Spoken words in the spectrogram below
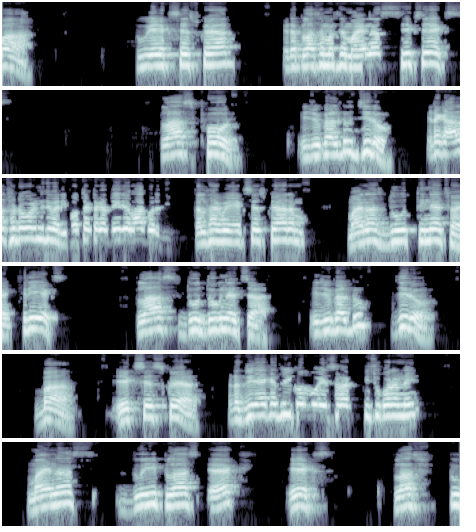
বা টু এক্স স্কোয়ার এটা প্লাসের মধ্যে minus six x plus four equal to zero এটাকে আরও ছোট করে নিতে পারি, প্রত্যেকটাকে দুই দিয়ে ভাগ করে দিই, তাহলে থাকবে এক্স স্কোয়ার মাইনাস দু তিনে ছয় থ্রি এক্স প্লাস দু দুগুনে চার ইজুকাল টু জিরো বা এক্স স্কোয়ার এটা দুই একে দুই করব, এছাড়া কিছু করার নেই। মাইনাস দুই প্লাস এক x plus two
